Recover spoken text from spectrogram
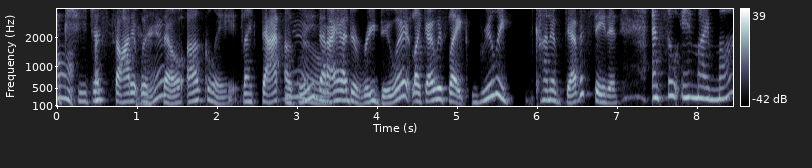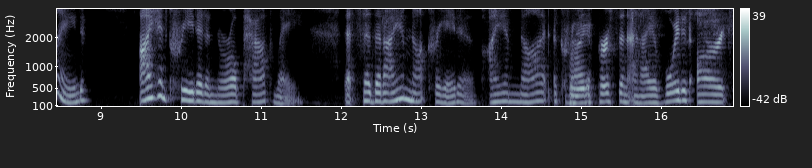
oh, Like, are she just thought it was so ugly, like that ugly that I had to redo it. Like I was like really kind of devastated. And so in my mind, I had created a neural pathway that said that I am not creative. I am not a creative Right. person. And I avoided art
